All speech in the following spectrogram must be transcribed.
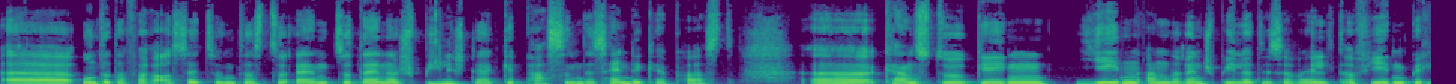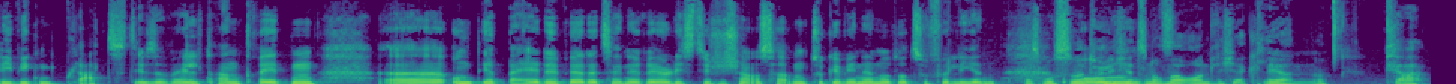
Äh, unter der Voraussetzung, dass du ein zu deiner Spielstärke passendes Handicap hast, äh, kannst du gegen jeden anderen Spieler dieser Welt auf jeden beliebigen Platz dieser Welt antreten äh, und ihr beide werdet eine realistische Chance haben zu gewinnen oder zu verlieren. Das musst du natürlich und, jetzt nochmal ordentlich erklären. Ne? Klar.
